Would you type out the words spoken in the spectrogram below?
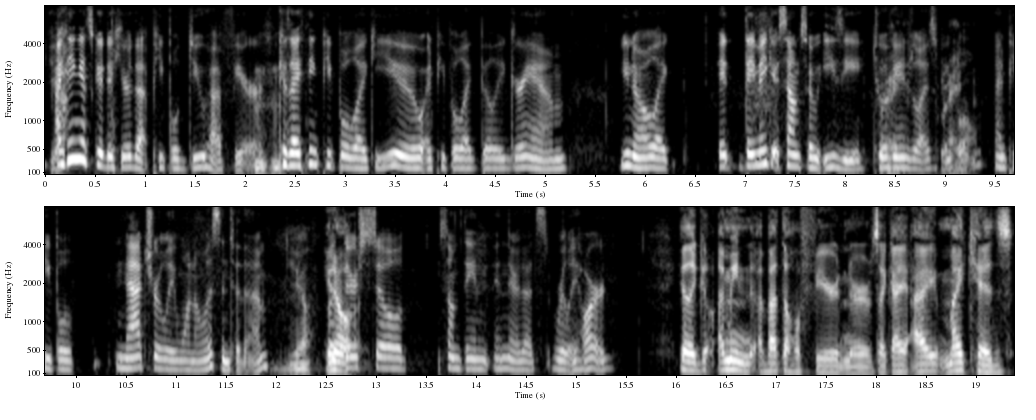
Yeah. I think it's good to hear that people do have fear Mm-hmm. because I think people like you and people like Billy Graham, you know, like it they make it sound so easy to Right, evangelize right. people and people naturally want to listen to them. yeah. but You know- there's still something in there that's really hard. Yeah, like I mean about the whole fear and nerves. Like I, I my kids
